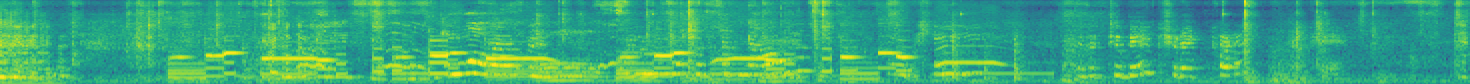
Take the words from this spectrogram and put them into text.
Is it too big? Should I cut it? Okay. Good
